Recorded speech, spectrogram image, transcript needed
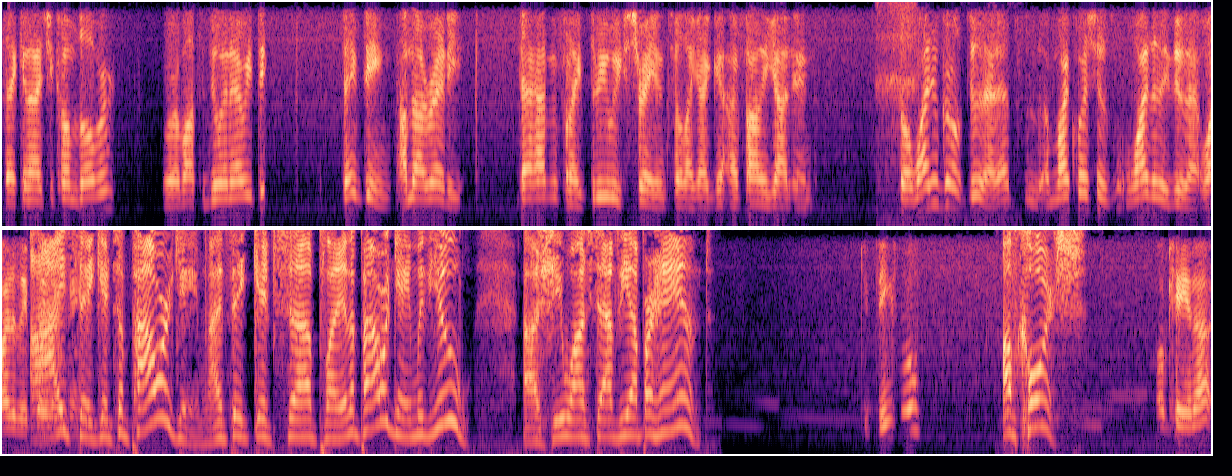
Second night she comes over. We're about to do it and everything. Same thing. I'm not ready. That happened for like three weeks straight until like I, got, I finally got in. So why do girls do that? That's my question is why do they do that? Why do they play I think it's a power game. I think it's uh, playing a power game with you. Uh, she wants to have the upper hand. You think so? Of course. Okay, and I,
